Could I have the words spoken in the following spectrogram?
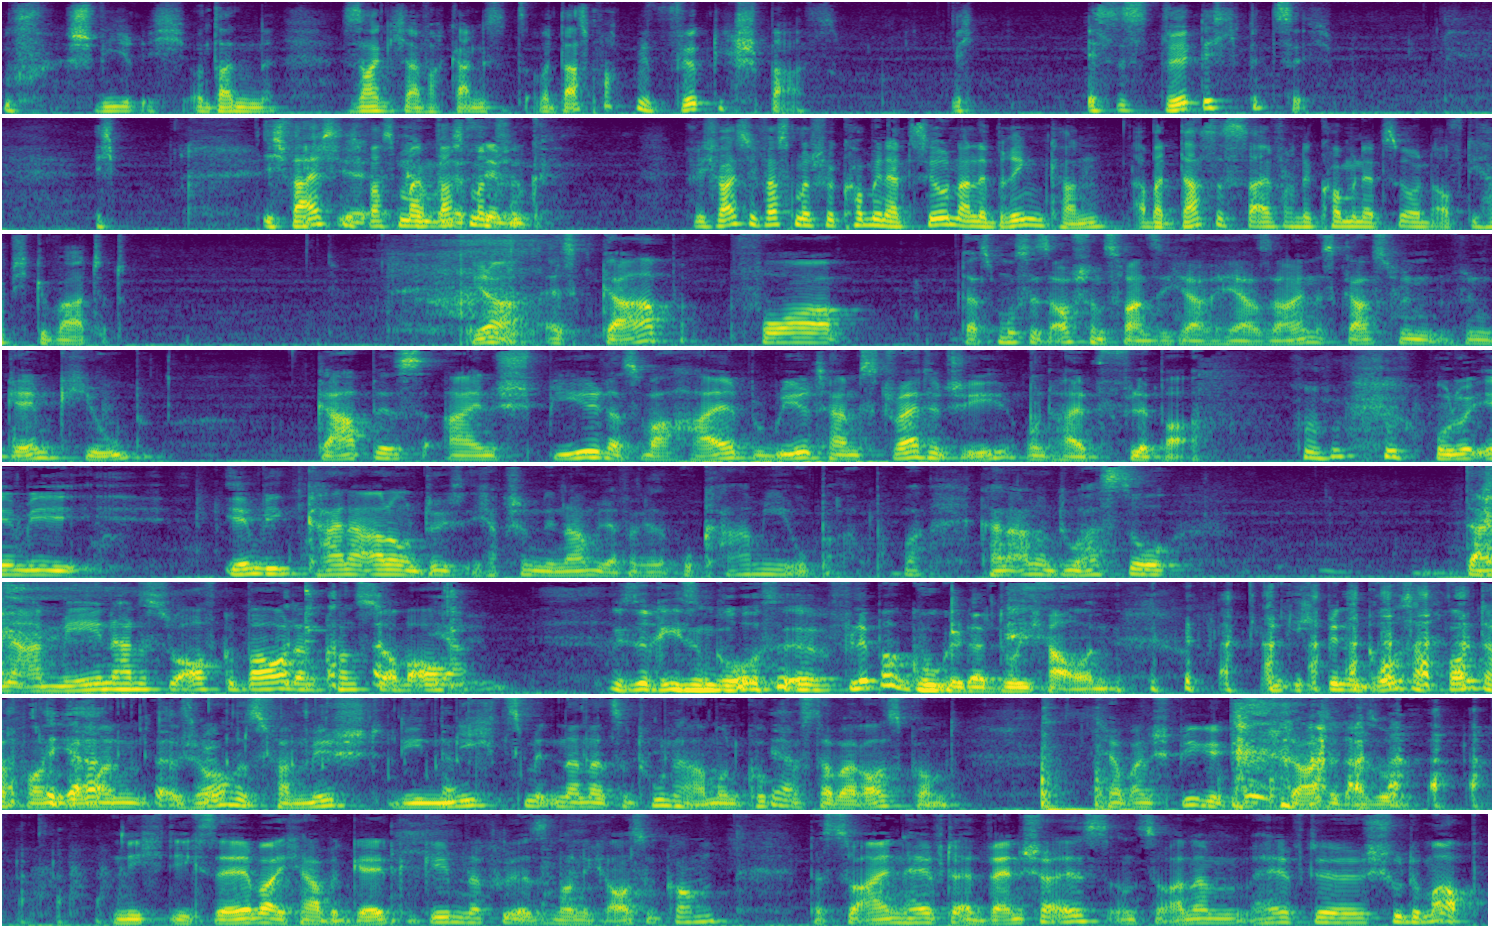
uff, schwierig. Und dann sage ich einfach gar nichts. Aber das macht mir wirklich Spaß. Ich, es ist wirklich witzig. Ich, weiß Ich, nicht, was man, was man für, ich weiß nicht, was man für Kombinationen alle bringen kann, aber das ist einfach eine Kombination, auf die habe ich gewartet. Ja, es gab vor, das muss jetzt auch schon 20 Jahre her sein, es gab für, für ein Gamecube, gab es ein Spiel, das war halb Real-Time Strategy und halb Flipper. Wo du irgendwie, irgendwie, keine Ahnung, durch, ich habe schon den Namen wieder vergessen, Okami, Opa, Opa, keine Ahnung, du hast so, deine Armeen hattest du aufgebaut, dann konntest du aber auch Ja. diese riesengroße Flipperkugel da durchhauen. Und ich bin ein großer Freund davon, Ja, wenn man Genres vermischt, die nichts miteinander zu tun haben und guckt, Ja. was dabei rauskommt. Ich habe ein Spiel gekickstartet, also nicht ich selber, ich habe Geld gegeben dafür, es ist noch nicht rausgekommen, das zur einen Hälfte Adventure ist und zur anderen Hälfte Shoot'em Up.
